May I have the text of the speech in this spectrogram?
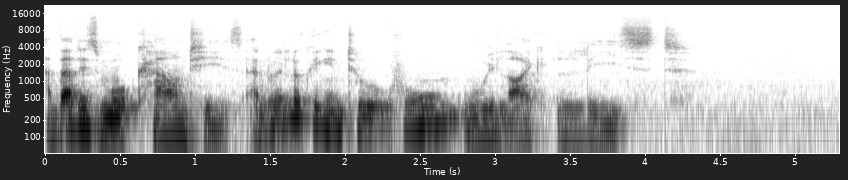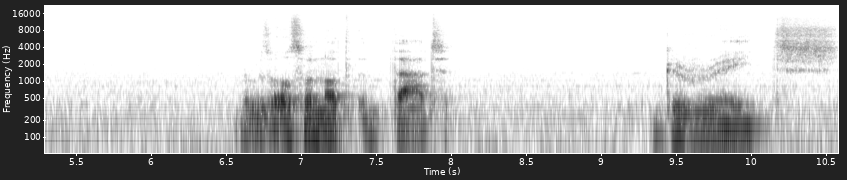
And that is more counties. And we're looking into whom we like least. It was also not that great.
